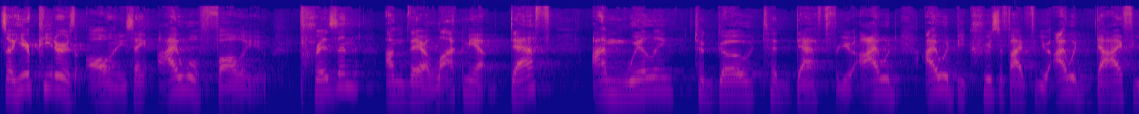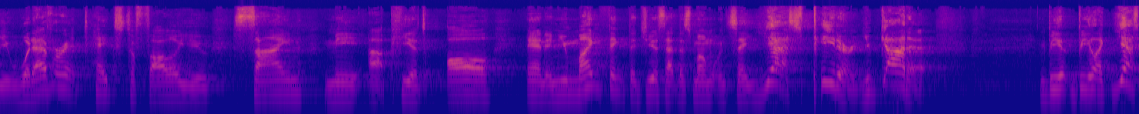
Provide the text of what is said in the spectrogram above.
So here Peter is all in. He's saying, I will follow you. Prison, I'm there. Lock me up. Death, I'm willing to go to death for you. I would, I would be crucified for you. I would die for you. Whatever it takes to follow you, sign me up. He is all in. And you might think that Jesus at this moment would say, Yes, Peter, you got it. Be, be like, Yes,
